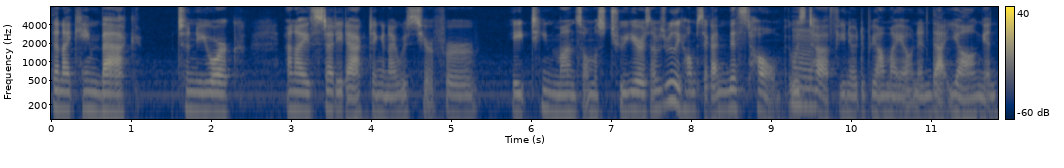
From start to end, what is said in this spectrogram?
Then I came back to New York, and I studied acting, and I was here for 18 months, almost two years. I was really homesick. I missed home. It was mm. tough, you know, to be on my own and that young and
